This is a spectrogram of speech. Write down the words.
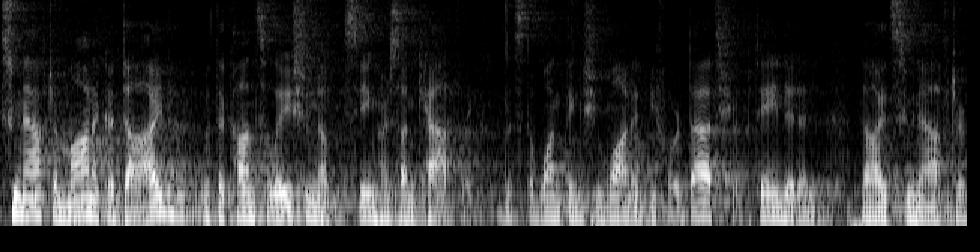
Soon after, Monica died with the consolation of seeing her son Catholic. That's the one thing she wanted before death. She obtained it and died soon after.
